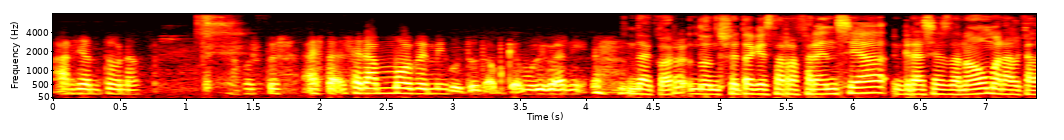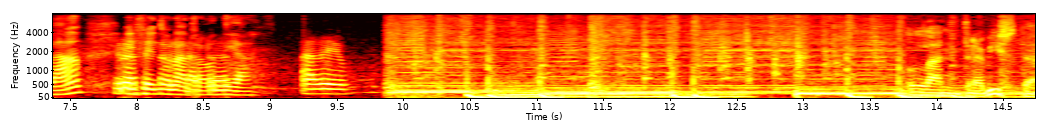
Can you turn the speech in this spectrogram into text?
Argentona. Llavors, pues, està, serà molt benvingut tothom que vulgui venir. D'acord, doncs feta aquesta referència, gràcies de nou, Mara Alcalà, gràcies i fins un altre bon dia. Adeu. L'entrevista.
